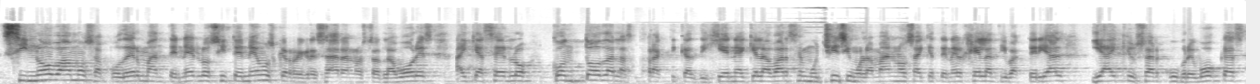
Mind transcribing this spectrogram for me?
Si no vamos a poder mantenerlo, si tenemos que regresar a nuestras labores, hay que hacerlo con todas las prácticas de higiene, hay que lavarse muchísimo las manos, hay que tener gel antibacterial y hay que usar cubrebocas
